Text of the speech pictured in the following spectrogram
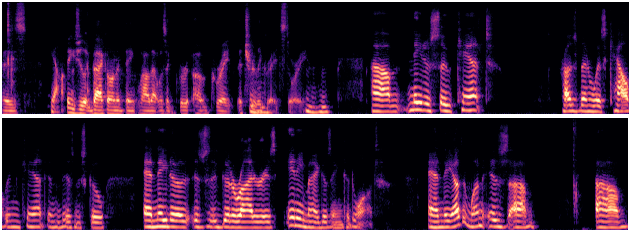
As yeah. things you look back on and think, wow, that was a, gr- a great, a truly mm-hmm. great story. Mm-hmm. Um, Nita Sue Kent, her husband was Calvin Kent in business school, and Nita is as good a writer as any magazine could want. And the other one is um, um,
